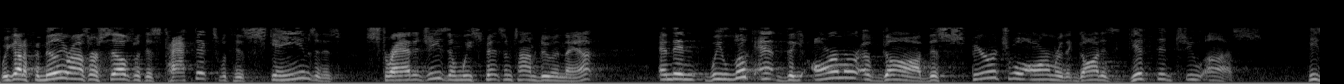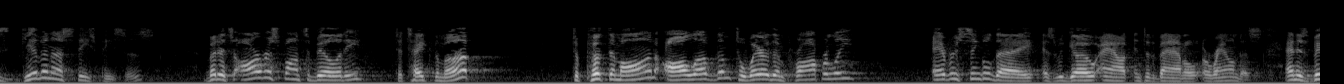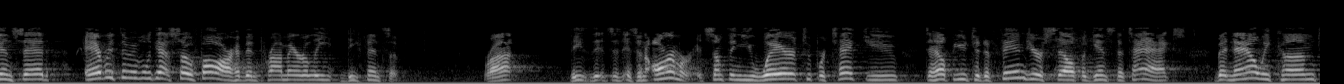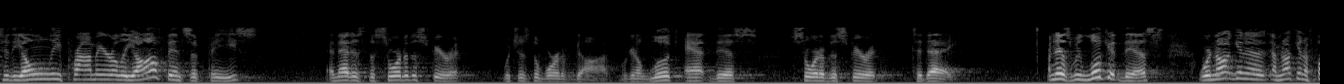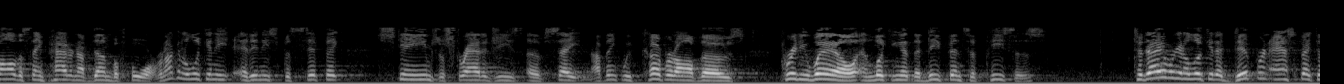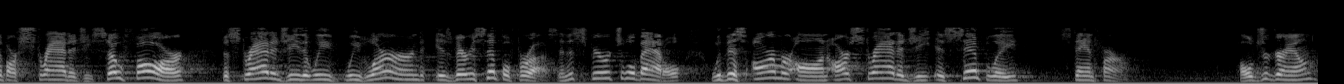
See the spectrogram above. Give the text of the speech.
We've got to familiarize ourselves with his tactics, with his schemes and his strategies, and we spent some time doing that. And then we look at the armor of God, this spiritual armor that God has gifted to us. He's given us these pieces, but it's our responsibility to take them up, to put them on, all of them, to wear them properly, every single day as we go out into the battle around us. And as Ben said, everything we've looked at so far have been primarily defensive. Right? It's an armor. It's something you wear to protect you, to help you to defend yourself against attacks. But now we come to the only primarily offensive piece, and that is the sword of the Spirit, which is the Word of God. We're going to look at this sword of the Spirit today. And as we look at this, we're not to, I'm not going to follow the same pattern I've done before. We're not going to look any, at any specific schemes or strategies of Satan. I think we've covered all of those pretty well in looking at the defensive pieces. Today we're going to look at a different aspect of our strategy. So far, the strategy that we've, we've learned is very simple for us. In this spiritual battle, with this armor on, our strategy is simply stand firm. Hold your ground,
